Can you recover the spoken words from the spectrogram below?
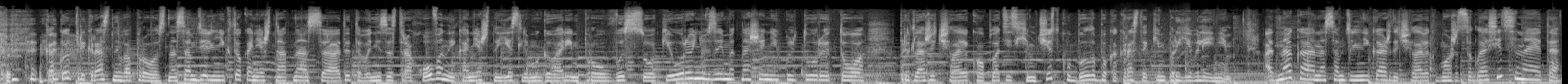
Какой прекрасный вопрос. На самом деле никто, конечно, от нас от этого не застрахован. И, конечно, если мы говорим про высокий уровень взаимоотношений и культуры, то предложить человеку оплатить химчистку было бы как раз таким проявлением. Однако, на самом деле, не каждый человек может согласиться на это,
